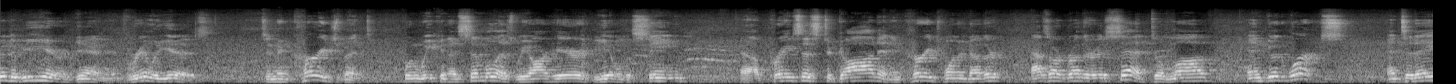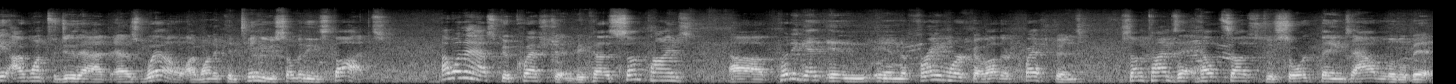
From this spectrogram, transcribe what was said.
good to be here again. It really is. It's an encouragement when we can assemble as we are here and be able to sing uh, praises to God and encourage one another, as our brother has said, to love and good works. And today I want to do that as well. I want to continue some of these thoughts. I want to ask a question because sometimes uh, putting it in, in the framework of other questions, sometimes that helps us to sort things out a little bit.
